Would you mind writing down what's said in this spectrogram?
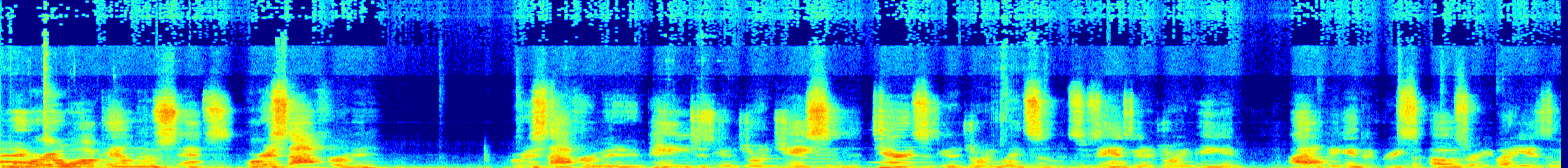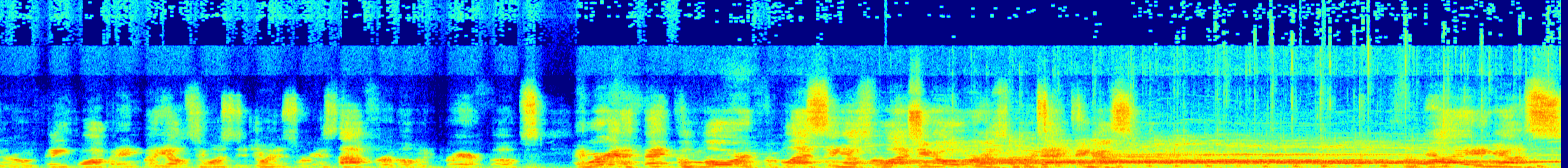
And then we're going to walk down those steps. We're going to stop for a minute. We're going to stop for a minute. And Paige is going to join Jason, and Terrence is going to join Winsome, and Suzanne's going to join me. And I don't begin to presuppose where anybody is in their own faith walk, but anybody else who wants to join us, we're going to stop for a moment of prayer, folks. And we're going to thank the Lord for blessing us, for watching over us, for protecting us, for guiding us,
